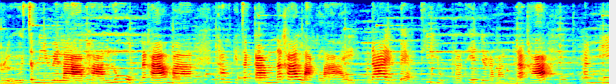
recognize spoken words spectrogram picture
หรือจะมีเวลาพาลูกนะคะ มาทำกิจกรรมนะคะหลากหลายได้แบบที่อยู่ประเทศเยอรมันนะคะ อันนี้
